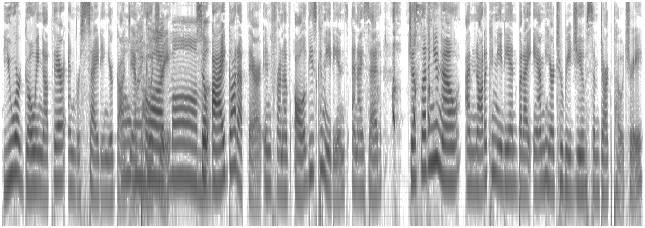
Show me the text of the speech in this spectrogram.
You are going up there and reciting your oh goddamn oh poetry. God, mom. So I got up there in front of all of these comedians and I said, just letting you know, I'm not a comedian, but I am here to read you some dark poetry.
